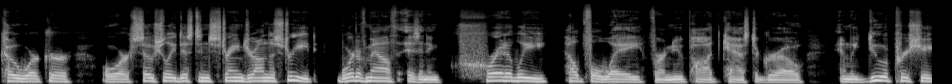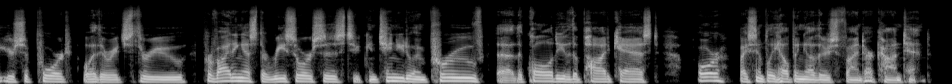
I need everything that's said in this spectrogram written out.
coworker, or socially distanced stranger on the street. Word of mouth is an incredibly helpful way for a new podcast to grow. And we do appreciate your support, whether it's through providing us the resources to continue to improve uh, the quality of the podcast or by simply helping others find our content.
